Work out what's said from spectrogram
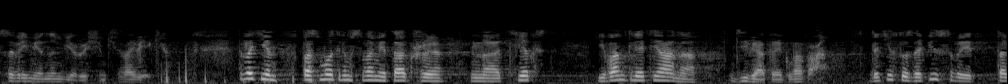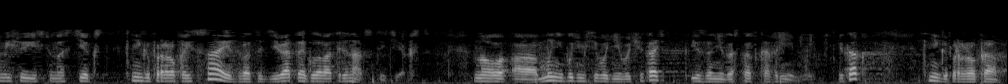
современном верующем человеке. Давайте посмотрим с вами также на текст Евангелия от Иоанна, 9 глава. Для тех, кто записывает, там еще есть у нас текст книга пророка Исаии, 29 глава, 13 текст. Но а, мы не будем сегодня его читать из-за недостатка времени. Итак, книга пророка,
